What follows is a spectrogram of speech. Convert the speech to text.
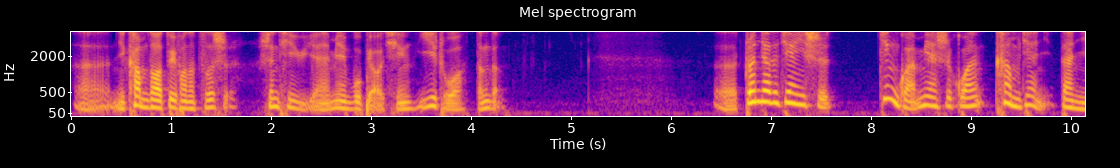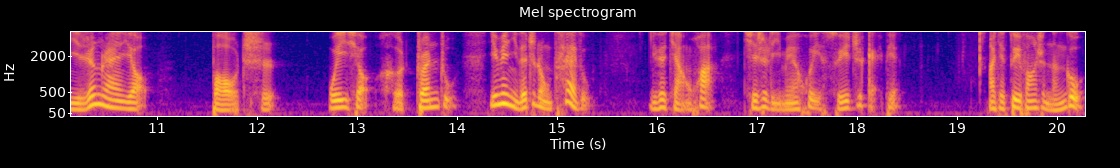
呃，你看不到对方的姿势、身体语言、面部表情、衣着等等。呃，专家的建议是，尽管面试官看不见你，但你仍然要保持微笑和专注，因为你的这种态度，你的讲话其实里面会随之改变，而且对方是能够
